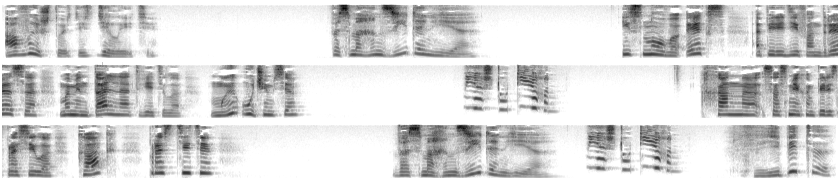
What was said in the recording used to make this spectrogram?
«А вы что здесь делаете?» Was machen Sie denn hier? И снова Экс, опередив Андреаса, моментально ответила, «Мы учимся». Wir studieren. Ханна со смехом переспросила, «Как? Простите?» Was machen Sie denn hier? Wir studieren. Wie bitte?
